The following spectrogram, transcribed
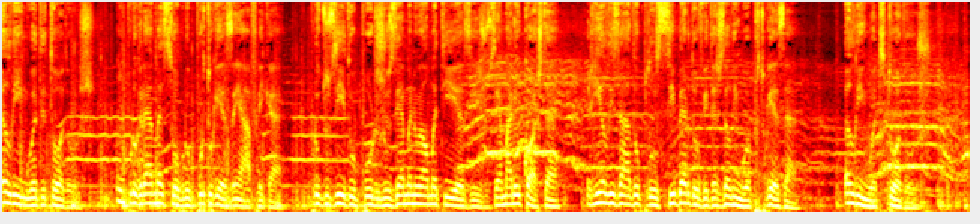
A Língua de Todos. Um programa sobre o português em África. Produzido por José Manuel Matias e José Mário Costa. Realizado pelo Ciberdúvidas da Língua Portuguesa. A Língua de Todos.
